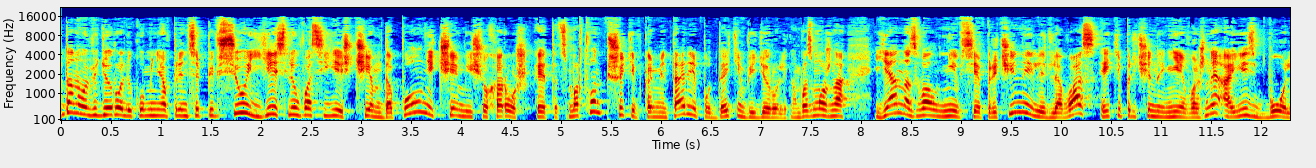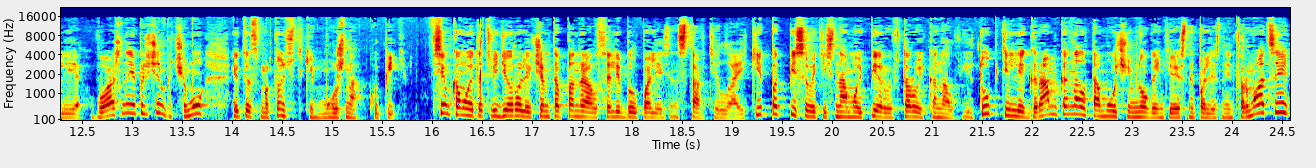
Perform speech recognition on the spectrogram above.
данному видеоролику у меня, в принципе, все. Если у вас есть чем дополнить, чем еще хорош этот смартфон, пишите в комментарии под этим видеороликом. Возможно, я назвал не все причины или для вас эти причины не важны, а есть более важные причины, почему этот смартфон все-таки можно купить. Всем, кому этот видеоролик чем-то понравился или был полезен, ставьте лайки, подписывайтесь на мой первый, второй канал в YouTube, телеграм-канал, там очень много интересной полезной информации.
